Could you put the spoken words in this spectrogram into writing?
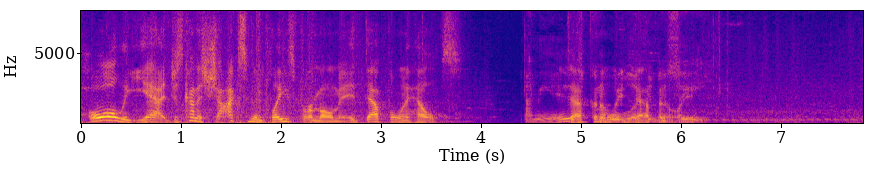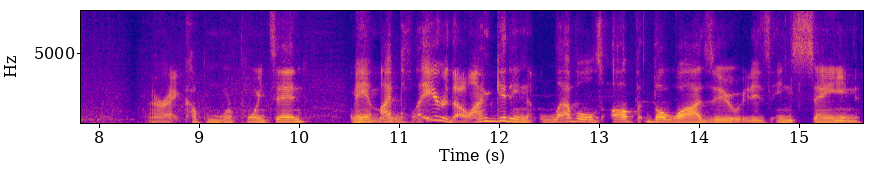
Holy, yeah, it just kind of shocks them in place for a moment. It definitely helps. I mean, it is Definitely, cool definitely. All right, couple more points in. Man, my oh. player though, I'm getting levels up the wazoo. It is insane.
